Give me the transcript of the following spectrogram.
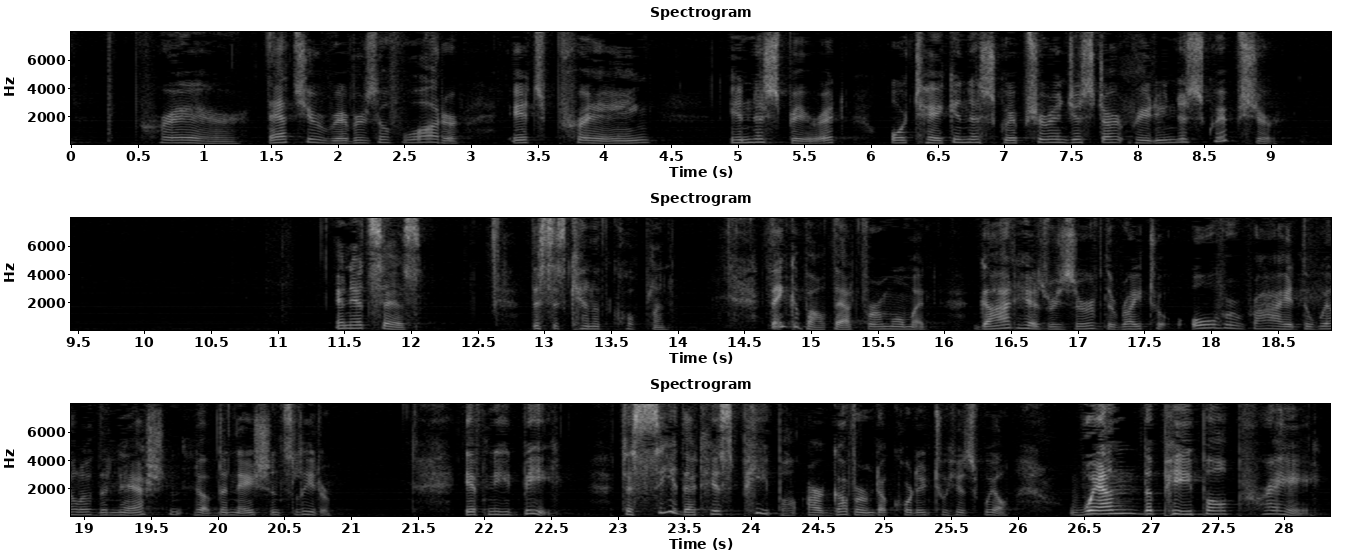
prayer. That's your rivers of water. It's praying in the Spirit or taking the Scripture and just start reading the Scripture. And it says, this is Kenneth Copeland. Think about that for a moment. God has reserved the right to override the will of the, nation, of the nation's leader, if need be to see that his people are governed according to his will. When the people pray,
